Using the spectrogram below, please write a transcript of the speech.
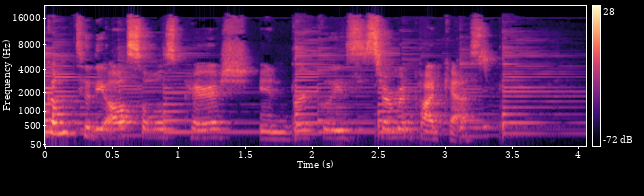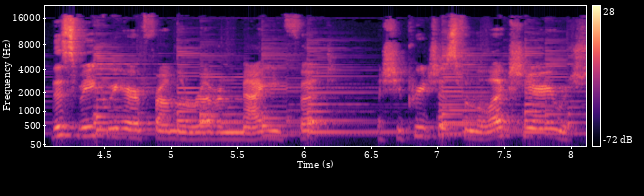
Welcome to the All Souls Parish in Berkeley's Sermon Podcast. This week we hear from the Reverend Maggie Foote as she preaches from the lectionary, which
